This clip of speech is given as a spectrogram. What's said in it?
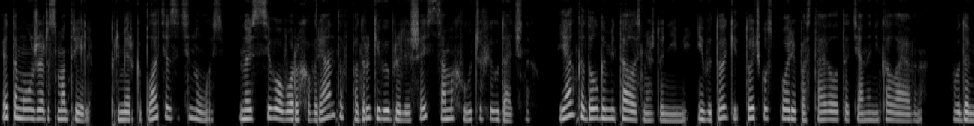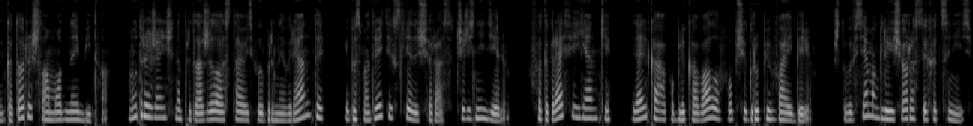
Это мы уже рассмотрели. Примерка платья затянулась, но из всего вороха вариантов подруги выбрали шесть самых лучших и удачных. Янка долго металась между ними, и в итоге точку в споре поставила Татьяна Николаевна, в доме которой шла модная битва. Мудрая женщина предложила оставить выбранные варианты и посмотреть их в следующий раз, через неделю. Фотографии Янки Лялька опубликовала в общей группе в Вайбере, чтобы все могли еще раз их оценить.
